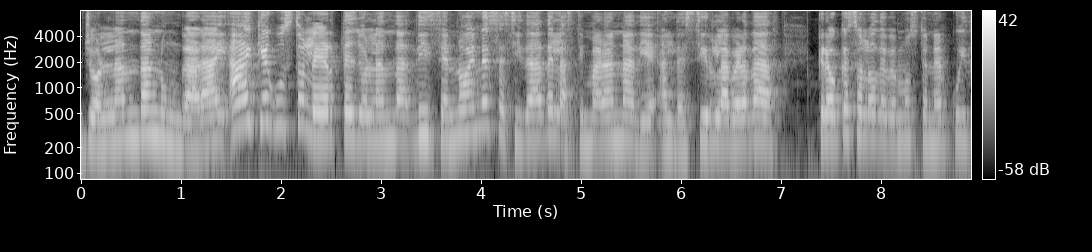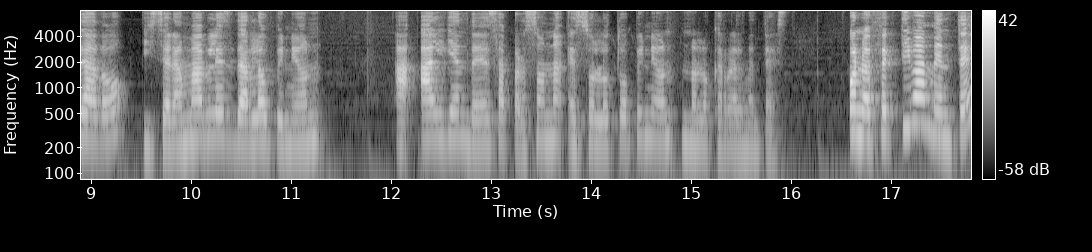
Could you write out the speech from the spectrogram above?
Yolanda Nungaray. Ay, qué gusto leerte, Yolanda. Dice, no hay necesidad de lastimar a nadie al decir la verdad. Creo que solo debemos tener cuidado y ser amables, dar la opinión a alguien de esa persona. Es solo tu opinión, no lo que realmente es. Bueno, efectivamente,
